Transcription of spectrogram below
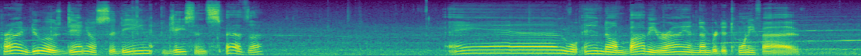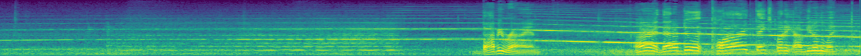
Prime duos Daniel Sedin, Jason Spezza. And we'll end on Bobby Ryan, number to 25. Bobby Ryan. All right, that'll do it. Clyde, thanks, buddy. I'll get on the way.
